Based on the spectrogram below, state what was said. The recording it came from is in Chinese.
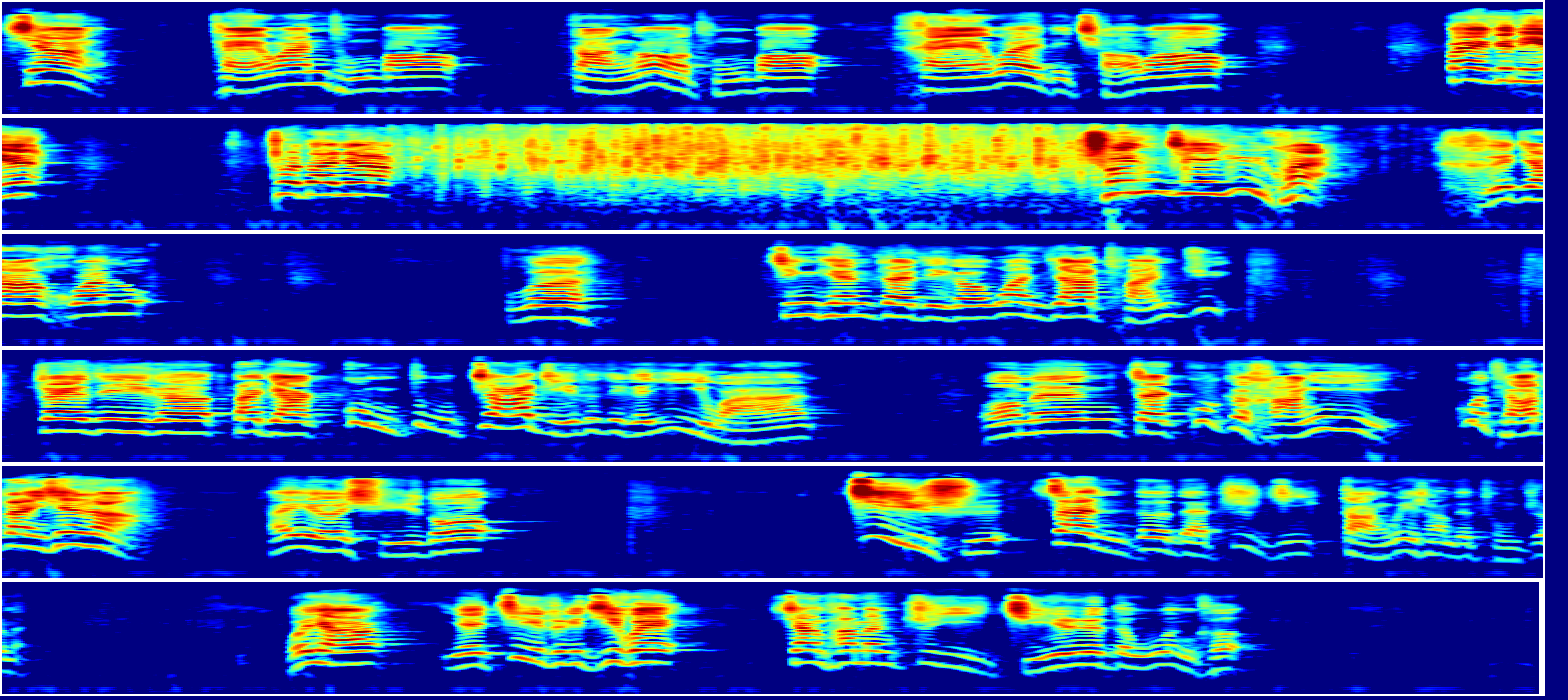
向台湾同胞、港澳同胞、海外的侨胞拜个年，祝大家春节愉快，阖家欢乐。不过，今天在这个万家团聚，在这个大家共度佳节的这个夜晚，我们在各个行业、各条战线上，还有许多继续战斗在自己岗位上的同志们，我想也借这个机会向他们致以节日的问候。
